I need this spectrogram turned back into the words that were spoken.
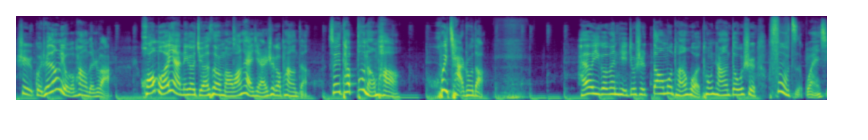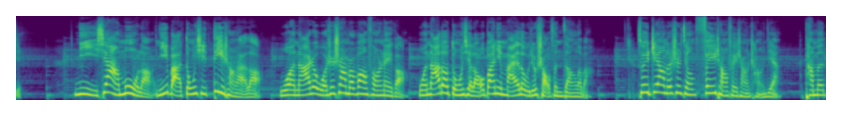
是《鬼吹灯》里有个胖子是吧？黄渤演那个角色嘛，王凯贤是个胖子，所以他不能胖，会卡住的。还有一个问题就是，盗墓团伙通常都是父子关系。你下墓了，你把东西递上来了，我拿着，我是上面望风那个，我拿到东西了，我把你埋了，我就少分赃了吧。所以这样的事情非常非常常见。他们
